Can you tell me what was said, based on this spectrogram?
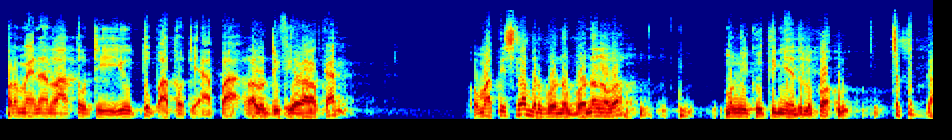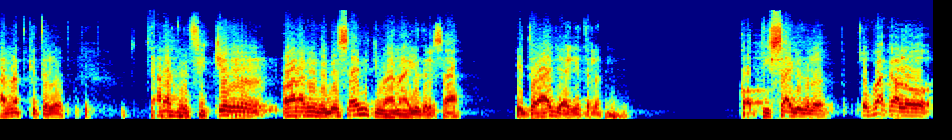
permainan lato di YouTube atau di apa lalu diviralkan umat Islam berbondong-bondong apa mengikutinya itu loh kok cepet banget gitu loh. Cara berpikir orang Indonesia ini gimana gitu loh saya itu aja gitu loh. Kok bisa gitu loh? Coba kalau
